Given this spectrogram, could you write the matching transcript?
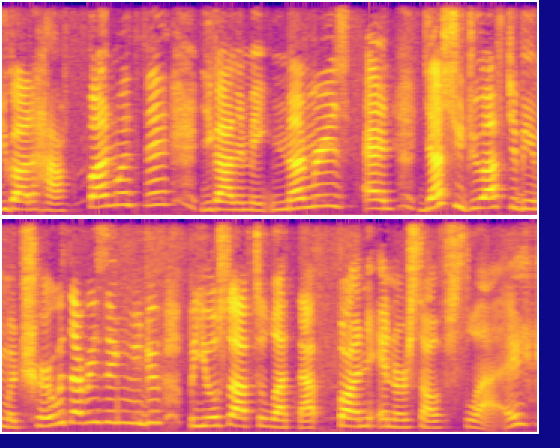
You gotta have fun with it. You gotta make memories. And yes, you do have to be mature with everything you do, but you also have to let that fun inner self slay.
